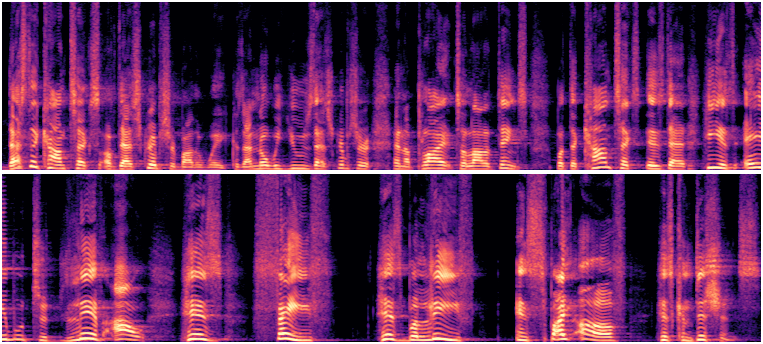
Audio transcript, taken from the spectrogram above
That's the context of that scripture, by the way, because I know we use that scripture and apply it to a lot of things. But the context is that he is able to live out his faith, his belief, in spite of his conditions.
